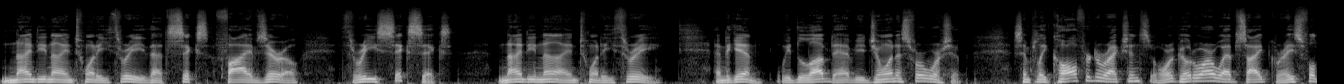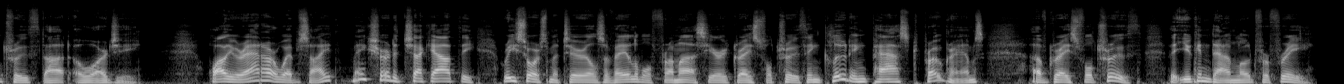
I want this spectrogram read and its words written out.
9923. That's 650 366 9923. And again, we'd love to have you join us for worship. Simply call for directions or go to our website, gracefultruth.org. While you're at our website, make sure to check out the resource materials available from us here at Graceful Truth, including past programs of Graceful Truth that you can download for free.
